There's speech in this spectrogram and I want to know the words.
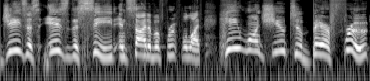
Jesus is the seed inside of a fruitful life. He wants you to bear fruit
